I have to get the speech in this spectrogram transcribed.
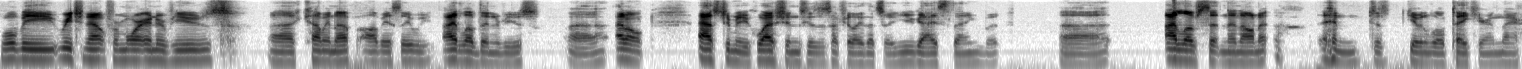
We'll be reaching out for more interviews uh, coming up. Obviously, we I love the interviews. Uh, I don't ask too many questions because I feel like that's a you guys thing, but uh, I love sitting in on it and just giving a little take here and there.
